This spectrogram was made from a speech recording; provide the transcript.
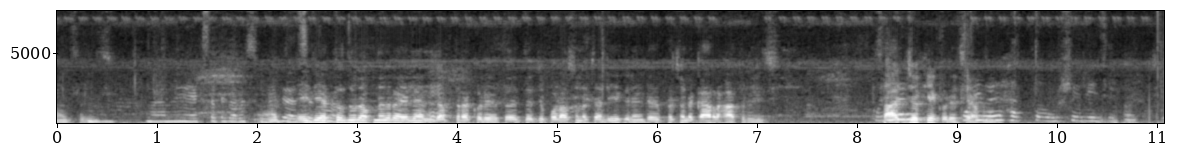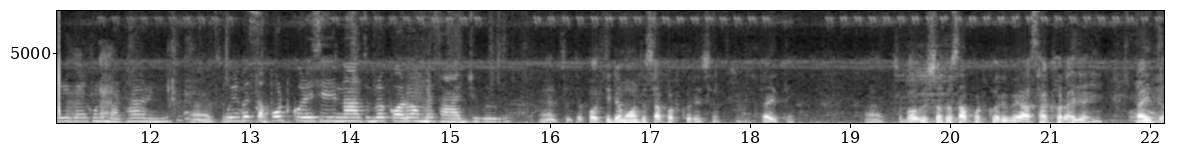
আচ্ছা। আমি একসাথে করার সুবিধা এই যে এত দূর আপনারা এলেন যাত্রা করে তো এত যে পড়াশোনা চালিয়ে গেলেন এটার পেছনে কার হাত রয়েছে? সাহায্য কে করেছে পরিবারের হাত তো অবশ্যই দিয়েছে। পরিবারের কোনো বাধা হয়নি। আচ্ছা। পরিবার সাপোর্ট করেছে যে না তোমরা করো আমরা সাহায্য করব। আচ্ছা আচ্ছা প্রতিটা মুহূর্তে সাপোর্ট করেছে। তাই তো? আচ্ছা ভবিষ্যতে সাপোর্ট করবে আশা করা যায়। তাই তো?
